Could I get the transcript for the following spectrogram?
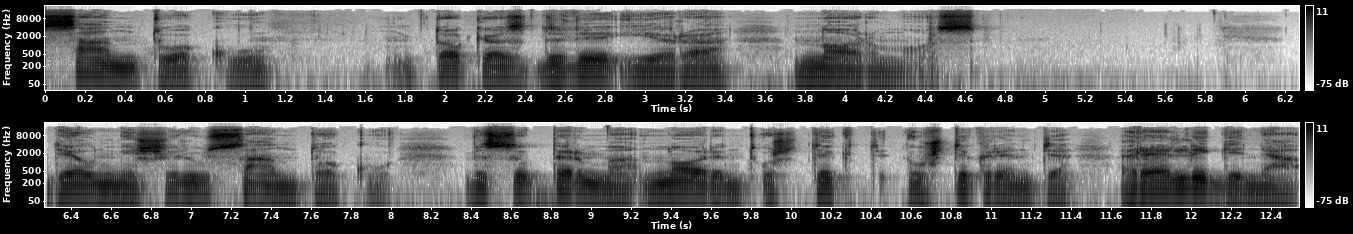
santuokų. Tokios dvi yra normos. Dėl mišrių santokų. Visų pirma, norint užtikti, užtikrinti religinę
